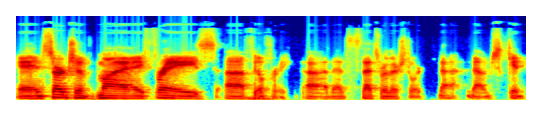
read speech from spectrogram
in search of my phrase, uh, feel free. Uh, that's that's where they're stored. Nah, no, I'm just kidding.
